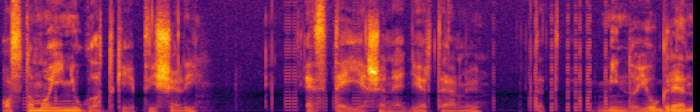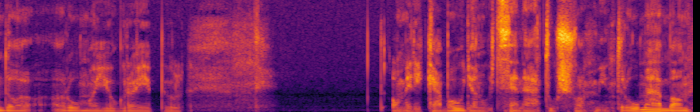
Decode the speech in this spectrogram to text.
azt a mai nyugat képviseli, ez teljesen egyértelmű, tehát mind a jogrend a, a római jogra épül, Amerikában ugyanúgy szenátus van, mint Rómában,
